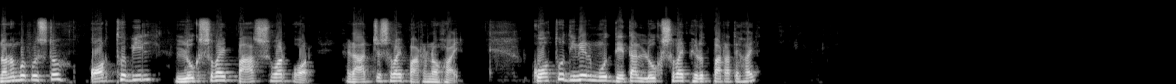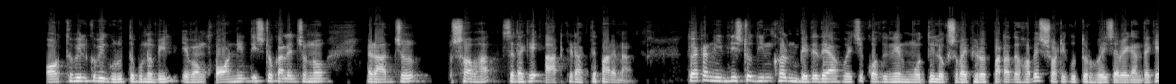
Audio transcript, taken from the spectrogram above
ন নম্বর প্রশ্ন, অর্থ বিল লোকসভায় পাশ হওয়ার পর রাজ্যসভায় পাঠানো হয়। কত দিনের মধ্যে তা লোকসভায় ফেরত পাঠাতে হয়? অর্থ বিল খুবই গুরুত্বপূর্ণ বিল এবং অনির্দিষ্টকালের জন্য রাজ্যসভা সেটাকে আটকে রাখতে পারে না। তো একটা নির্দিষ্ট দিনক্ষণ বেঁধে দেওয়া হয়েছে। কতদিনের মধ্যে লোকসভায় ফেরত পাঠাতে হবে? সঠিক উত্তর হয়ে যাবে এখান থেকে।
